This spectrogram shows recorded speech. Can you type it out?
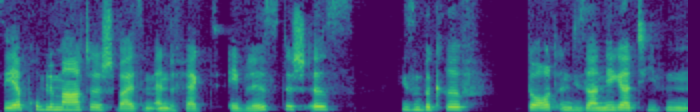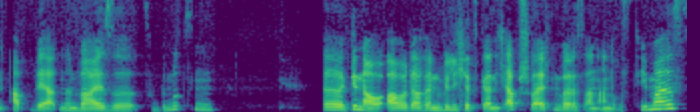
sehr problematisch, weil es im Endeffekt ableistisch ist, diesen Begriff dort in dieser negativen, abwertenden Weise zu benutzen. Äh, genau, aber darin will ich jetzt gar nicht abschweifen, weil das ein anderes Thema ist.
